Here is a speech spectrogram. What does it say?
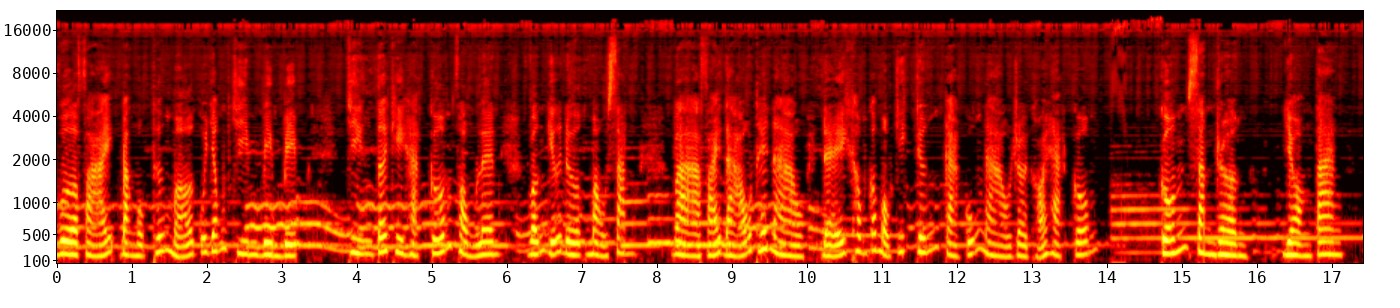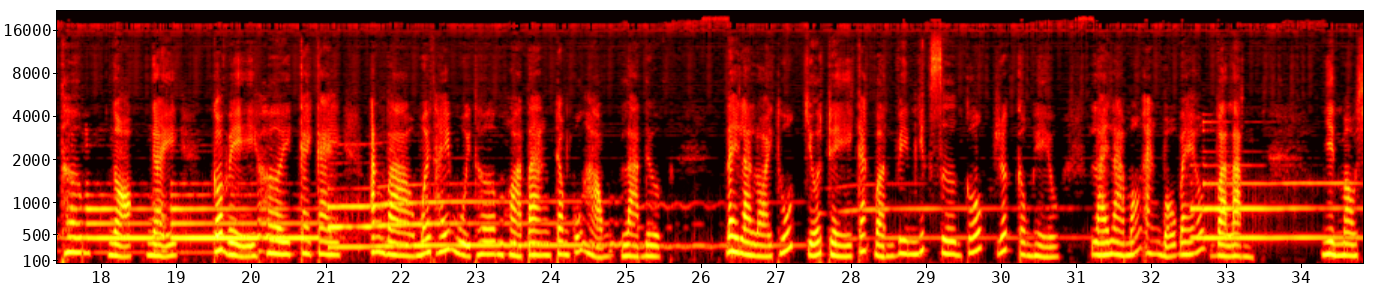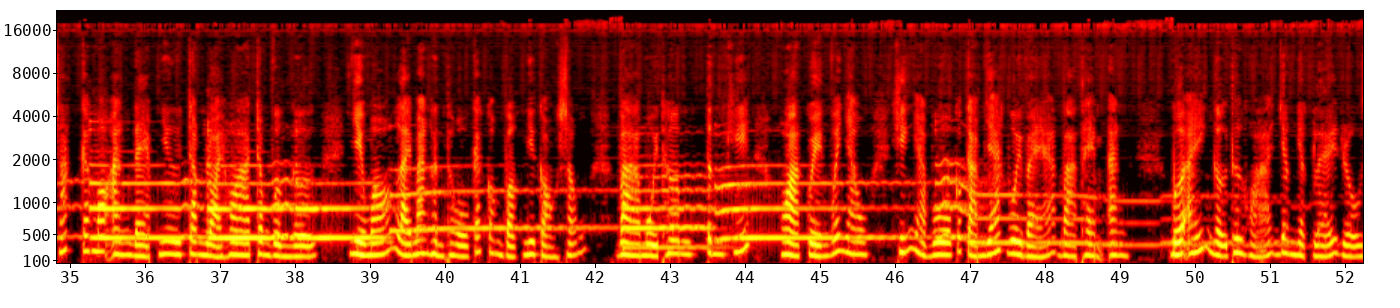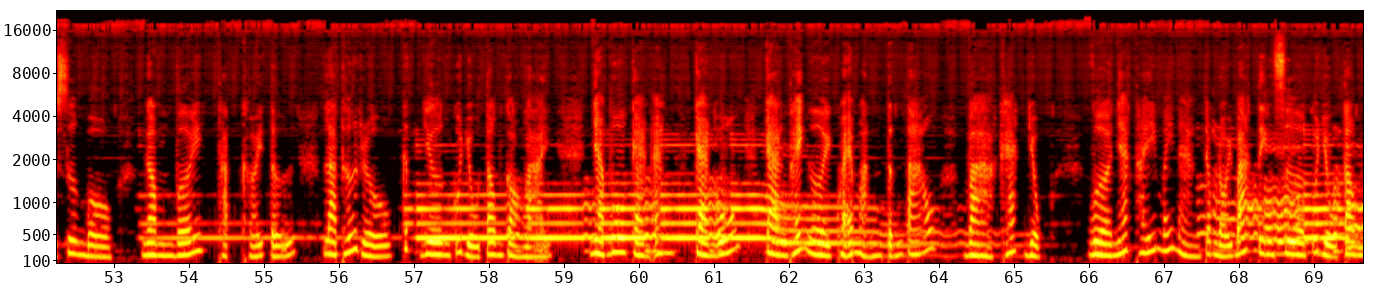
vừa phải bằng một thứ mỡ của giống chim bìm bịp, chiên tới khi hạt cốm phồng lên vẫn giữ được màu xanh, và phải đảo thế nào để không có một chiếc trứng cà cuốn nào rời khỏi hạt cốm. Cốm xanh rờn, giòn tan, thơm, ngọt, ngậy, có vị hơi cay cay, ăn vào mới thấy mùi thơm hòa tan trong cuốn họng là được. Đây là loại thuốc chữa trị các bệnh viêm nhức xương cốt rất công hiệu, lại là món ăn bổ béo và lành. Nhìn màu sắc các món ăn đẹp như trăm loài hoa trong vườn ngự, nhiều món lại mang hình thù các con vật như còn sống và mùi thơm tinh khiết hòa quyện với nhau khiến nhà vua có cảm giác vui vẻ và thèm ăn. Bữa ấy ngự thư hỏa dân nhật lễ rượu xương bồ ngâm với thạch khởi tử là thứ rượu kích dương của dụ tông còn lại. Nhà vua càng ăn, càng uống, càng thấy người khỏe mạnh, tỉnh táo và khát dục. Vừa nhát thấy mấy nàng trong đội bát tiên xưa của dụ tông,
